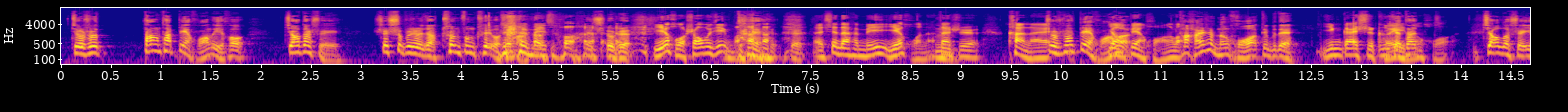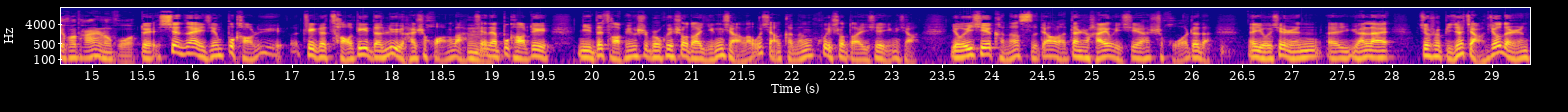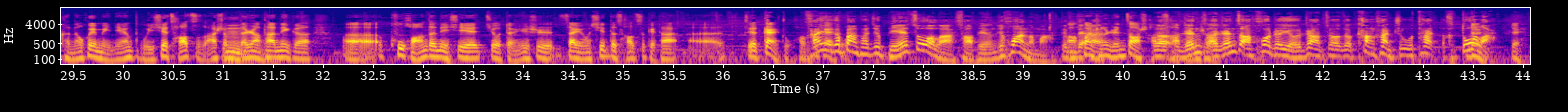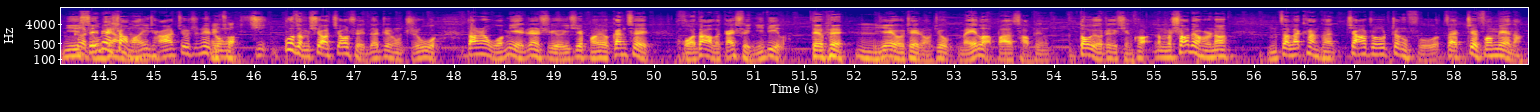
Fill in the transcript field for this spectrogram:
就是说当它变黄了以后，浇点水。这是不是叫春风吹又生？没错，是不是 野火烧不尽嘛？对对，呃，现在还没野火呢，但是看来就是说变黄了，要变黄了，它还是能活，对不对？应该是可以能活。浇了水以后，它还是能活。对，现在已经不考虑这个草地的绿还是黄了，现在不考虑你的草坪是不是会受到影响了。我想可能会受到一些影响，有一些可能死掉了，但是还有一些还是活着的。那有些人呃，原来就是比较讲究的人，可能会每年补一些草籽啊什么的，让它那个呃枯黄的那些，就等于是再用新的草籽给它呃这个盖住。还有一个办法，就别做了草坪，就换了嘛，对不对？换成人造草草人造人造或者有这样叫做抗旱植物，太多了。对。你随便上网一查，就是那种不怎么需要浇水的这种植物。当然，我们也认识有一些朋友，干脆火大了改水泥地了，对不对？也有这种就没了，把草坪都有这个情况。那么稍等会儿呢，我们再来看看加州政府在这方面呢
